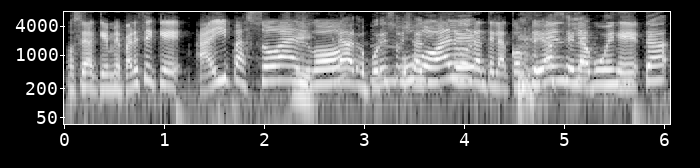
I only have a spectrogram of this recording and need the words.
o sea, que me parece que ahí pasó algo, Claro, por eso ella hubo dice, algo durante la Se convivencia hace la que- buenita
